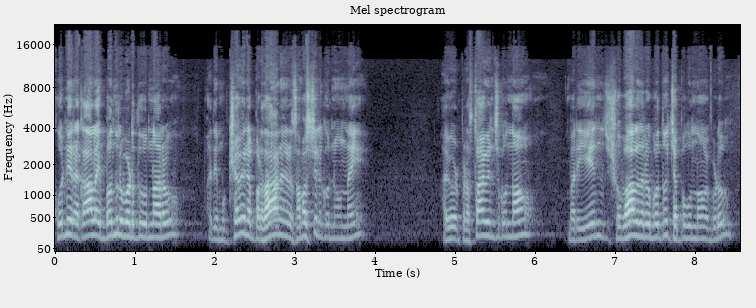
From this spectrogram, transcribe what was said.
కొన్ని రకాల ఇబ్బందులు పడుతూ ఉన్నారు. అది ముఖ్యమైన ప్రధానమైన సమస్యలు కొన్ని ఉన్నాయి. అవి ప్రస్తావించుకుందాం. మరి ఏం శుభాలు జరగబోతుందో చెప్పుకుందాం ఇప్పుడు.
